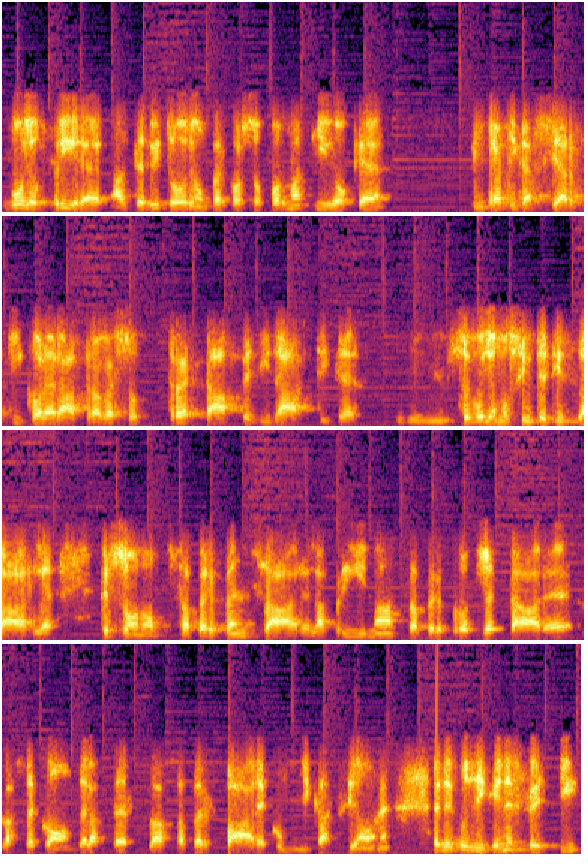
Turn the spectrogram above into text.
vuole offrire al territorio un percorso formativo che in pratica si articolerà attraverso tre tappe didattiche se vogliamo sintetizzarle, che sono saper pensare la prima, saper progettare la seconda e la terza, saper fare comunicazione. Ed è così che in effetti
